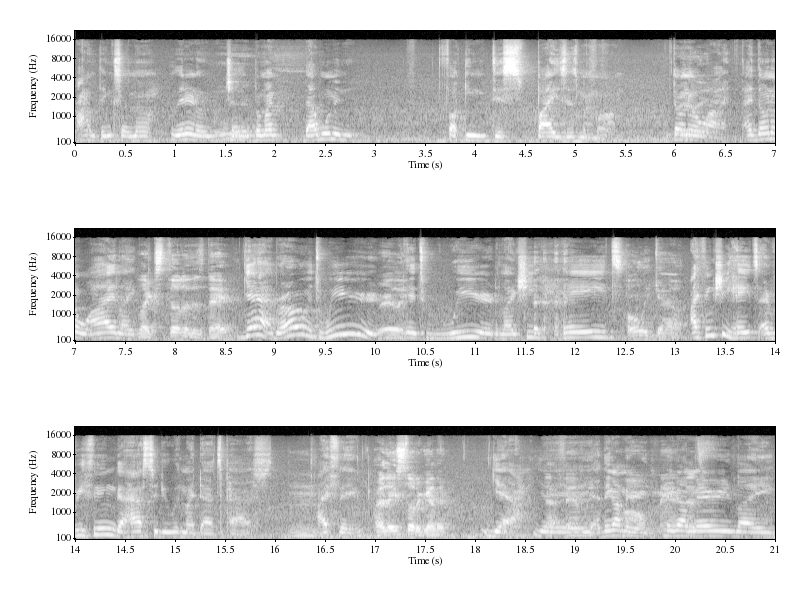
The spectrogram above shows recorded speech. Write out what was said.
I don't think so. No, they didn't know each other. But my that woman fucking despises my mom. Don't know why. I don't know why. Like, Like still to this day? yeah, bro, it's weird. Really? It's weird. Like she hates. Holy cow. I think she hates everything that has to do with my dad's past. Mm. I think. Are they still together? Yeah, yeah, yeah, yeah. They got Oh, married. man, they got married like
